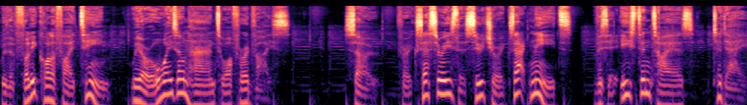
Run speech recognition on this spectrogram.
With a fully qualified team, we are always on hand to offer advice. So, for accessories that suit your exact needs, visit Eastern Tyres today.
